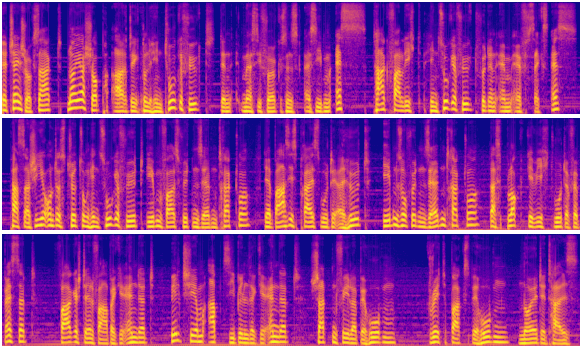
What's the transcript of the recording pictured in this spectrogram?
Der Changelog sagt, neuer Shop, Artikel hinzugefügt, den Massey Ferguson 7S, Tagfahrlicht hinzugefügt für den MF6S, Passagierunterstützung hinzugefügt, ebenfalls für denselben Traktor. Der Basispreis wurde erhöht, ebenso für denselben Traktor. Das Blockgewicht wurde verbessert, Fahrgestellfarbe geändert, Bildschirmabziehbilder geändert, Schattenfehler behoben, Gridbugs behoben, neue Details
